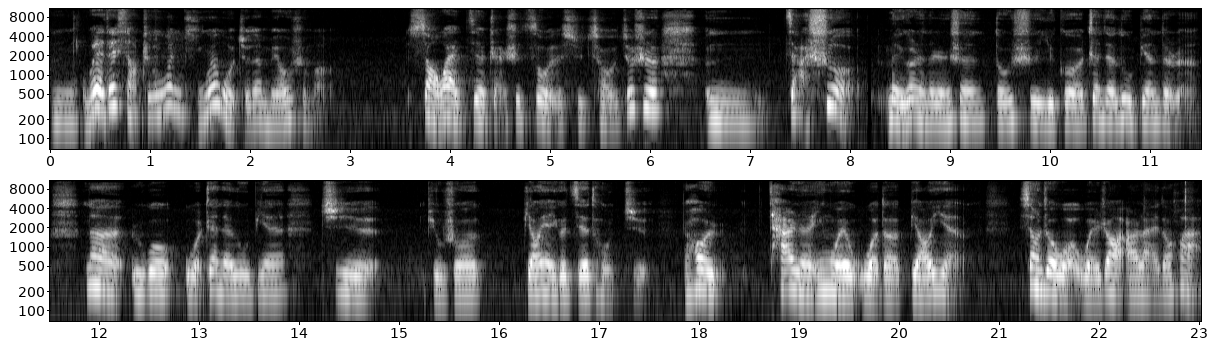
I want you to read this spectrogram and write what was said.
嗯，我也在想这个问题，因为我觉得没有什么向外界展示自我的需求，就是嗯，假设每个人的人生都是一个站在路边的人，那如果我站在路边去，比如说表演一个街头剧，然后他人因为我的表演。向着我围绕而来的话，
